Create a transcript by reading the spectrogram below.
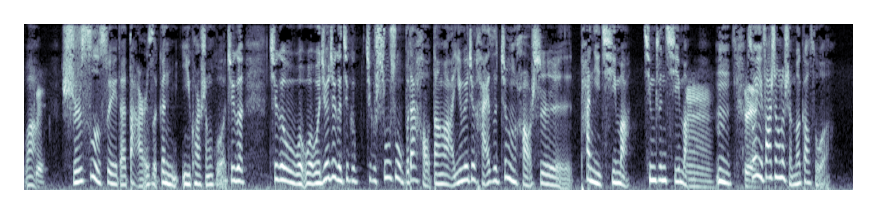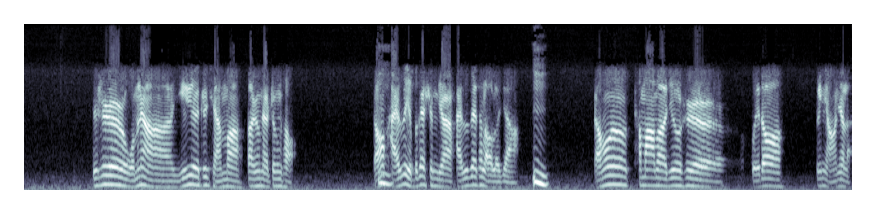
哇！对。十四岁的大儿子跟你一块生活，这个这个我我我觉得这个这个这个叔叔不太好当啊，因为这个孩子正好是叛逆期嘛。青春期嘛，嗯嗯，所以发生了什么？告诉我。就是我们俩一个月之前吧，发生点争吵，然后孩子也不在身边，孩子在他姥姥家。嗯。然后他妈妈就是回到回娘家了，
